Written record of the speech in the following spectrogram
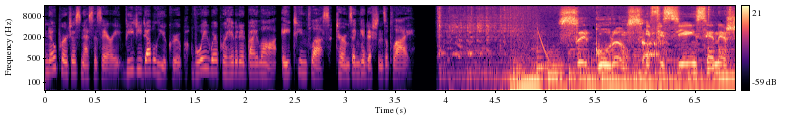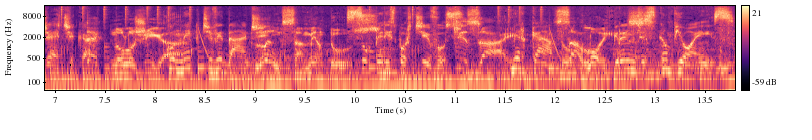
No purchase necessary. VGW Group. Void where prohibited by law. 18 plus. Terms and conditions apply. Segurança, Eficiência energética. tecnologia, Conectividade. lançamentos, Super esportivos. design, Mercado. salões, Grandes campeões.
